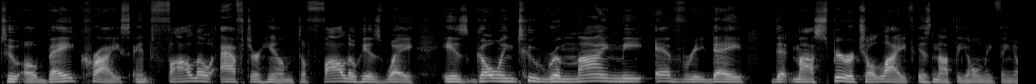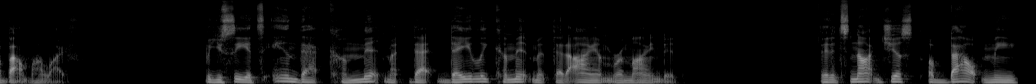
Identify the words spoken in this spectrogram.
to obey Christ and follow after after him, to follow his way, is going to remind me every day that my spiritual life is not the only thing about my life. But you see, it's in that commitment, that daily commitment, that I am reminded that it's not just about me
